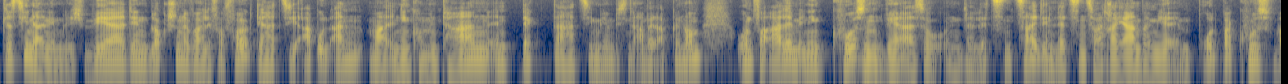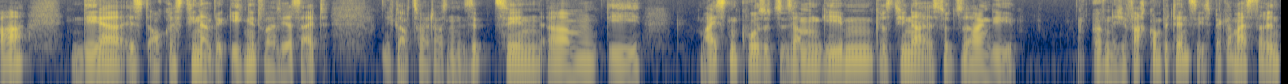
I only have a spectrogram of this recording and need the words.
Christina nämlich. Wer den Blog schon eine Weile verfolgt, der hat sie ab und an mal in den Kommentaren entdeckt. Da hat sie mir ein bisschen Arbeit abgenommen. Und vor allem in den Kursen. Wer also in der letzten Zeit, in den letzten zwei, drei Jahren bei mir im Brotbackkurs war, der ist auch Christina begegnet, weil wir seit ich glaube 2017, ähm, die meisten Kurse zusammengeben. Christina ist sozusagen die öffentliche Fachkompetenz, sie ist Bäckermeisterin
